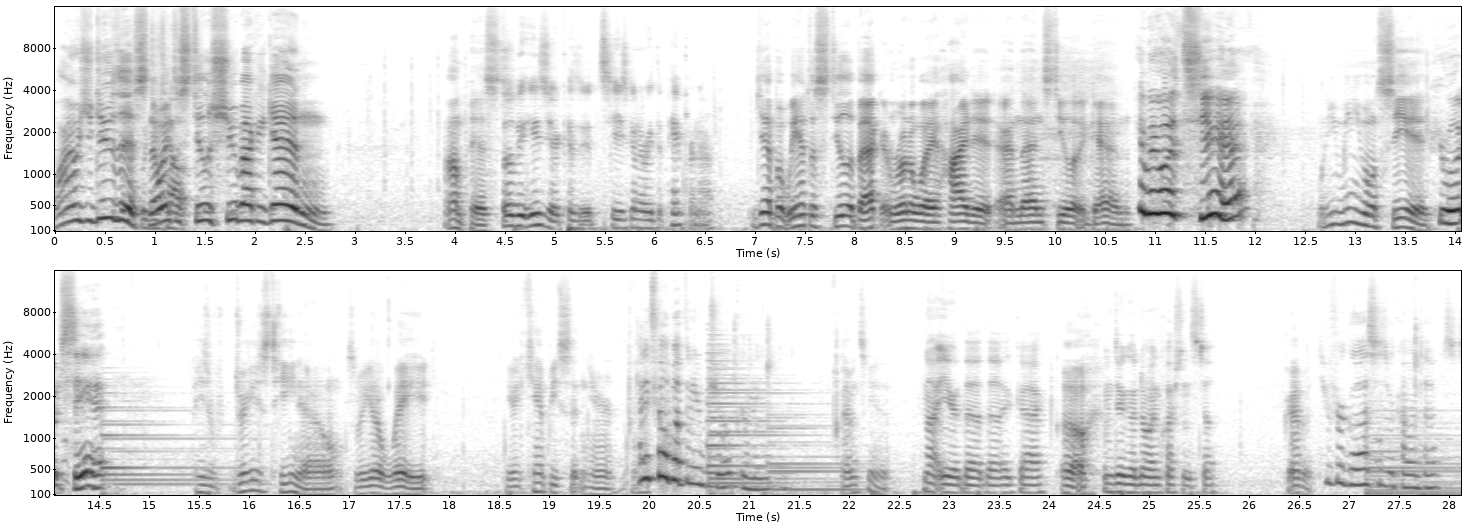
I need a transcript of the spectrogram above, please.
Why would you do this? Would now we have to steal his shoe back again. I'm pissed. It'll be easier because it's he's gonna read the paper now. Yeah, but we have to steal it back and run away, hide it, and then steal it again. Yeah, we won't see it. What do you mean you won't see it? You won't see it. He's drinking his tea now, so we gotta wait. You can't be sitting here. How do you feel about the new Joker movie? I haven't seen it. Not you, the the guy. Oh, I'm doing annoying questions still. grab it. Do you prefer glasses or contacts?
